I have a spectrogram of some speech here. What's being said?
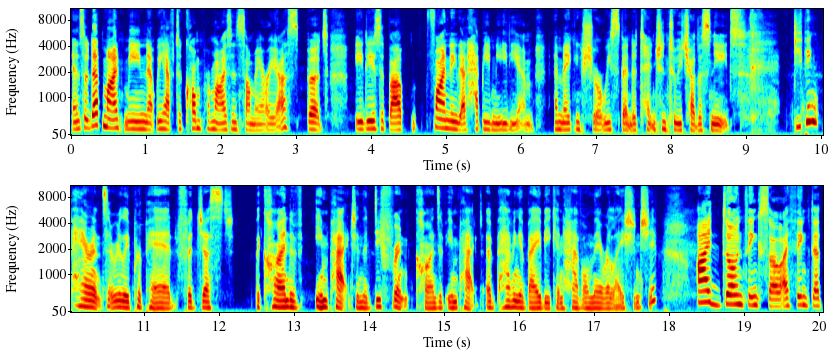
And so that might mean that we have to compromise in some areas, but it is about finding that happy medium and making sure we spend attention to each other's needs. Do you think parents are really prepared for just the kind of impact and the different kinds of impact having a baby can have on their relationship? I don't think so. I think that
